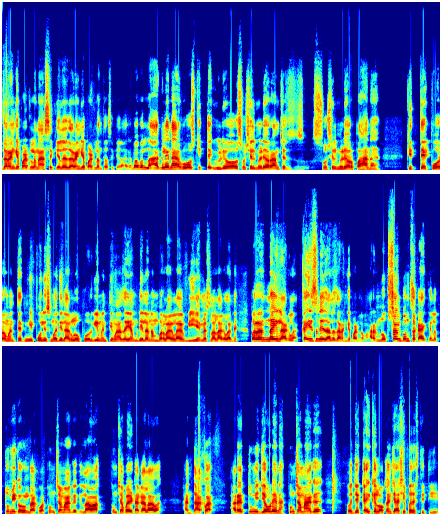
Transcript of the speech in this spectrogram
जरांगे पाटलांना असं केलं जरांगे पाटलांना तसं केलं. अरे बाबा लागले ना रोज कित्येक व्हिडिओ सोशल मीडियावर आमच्या सोशल मीडियावर पहा ना. कित्येक पोरं म्हणतात मी पोलीसमध्ये लागलो पोरगी म्हणते माझा एम डीला नंबर लागला बी एम एसला लागला नाही. बरं नाही लागला. काहीच नाही झालं जरांगे पाटला अरे नुकसान तुमचं काय केलं? तुम्ही करून दाखवा. तुमच्या मागे लावा. तुमच्या बैठका लावा आणि दाखवा. अरे तुम्ही जेवढे ना तुमच्या मागं म्हणजे काही काही लोकांची अशी परिस्थिती आहे.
